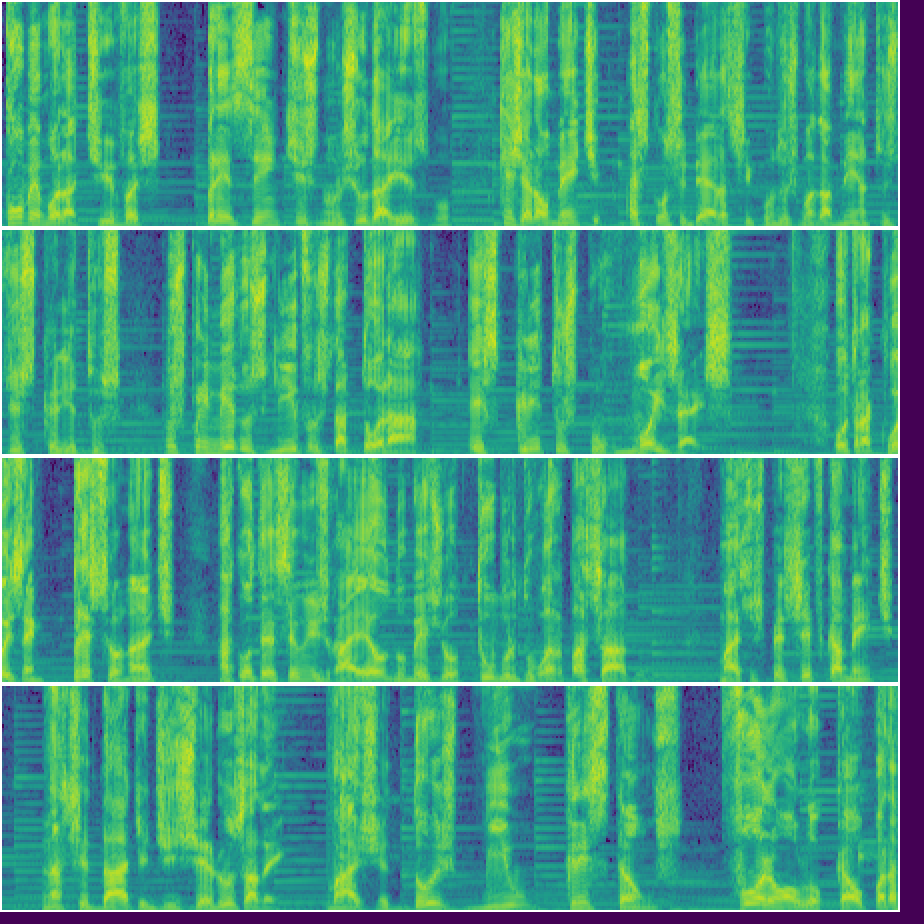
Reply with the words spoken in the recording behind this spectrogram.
comemorativas presentes no judaísmo, que geralmente as considera segundo os mandamentos descritos nos primeiros livros da Torá escritos por Moisés. Outra coisa impressionante aconteceu em Israel no mês de outubro do ano passado, mais especificamente na cidade de Jerusalém. Mais de dois mil cristãos foram ao local para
